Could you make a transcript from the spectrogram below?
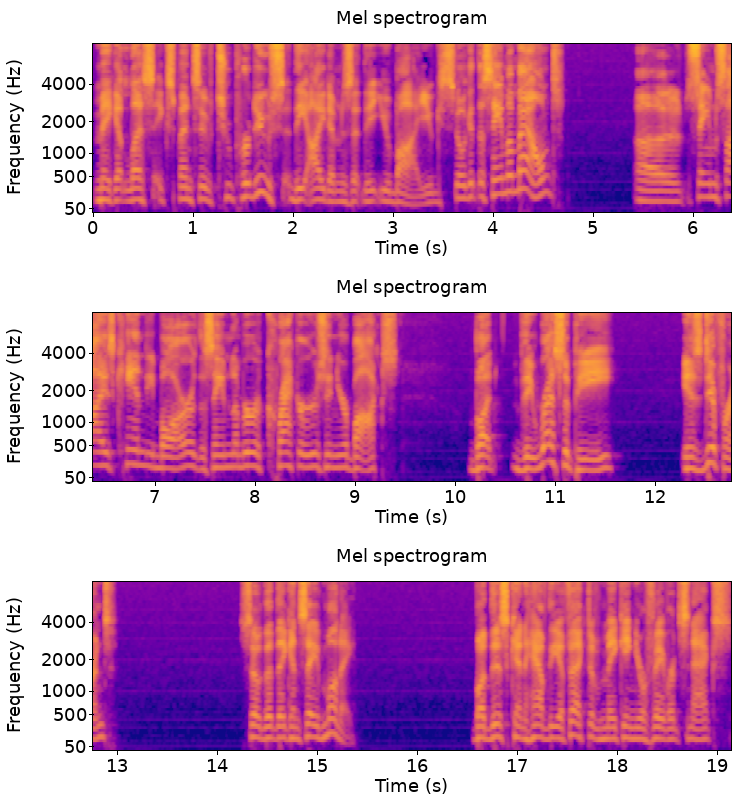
make it less expensive to produce the items that, you buy. You still get the same amount, uh, same size candy bar, the same number of crackers in your box, but the recipe is different so that they can save money. But this can have the effect of making your favorite snacks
